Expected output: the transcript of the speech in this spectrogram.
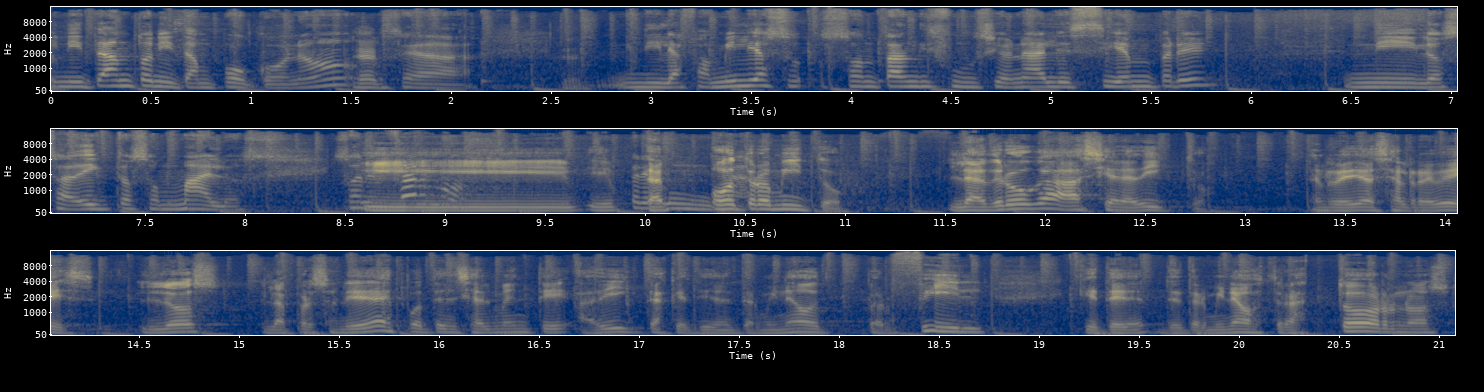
y ni tanto ni tampoco, ¿no? O sea, ni las familias son tan disfuncionales siempre, ni los adictos son malos. ¿Son y, otro mito, la droga hacia el adicto. En realidad es al revés. Los, las personalidades potencialmente adictas que tienen determinado perfil, que tienen determinados trastornos,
